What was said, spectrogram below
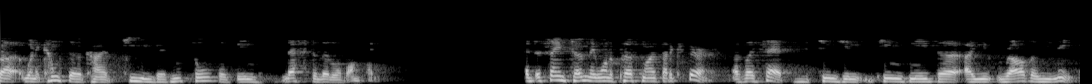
But when it comes to kind of team business tools, they've been left a little wanting. At the same time, they want to personalize that experience. As I said, teams, teams needs are, are rather unique.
